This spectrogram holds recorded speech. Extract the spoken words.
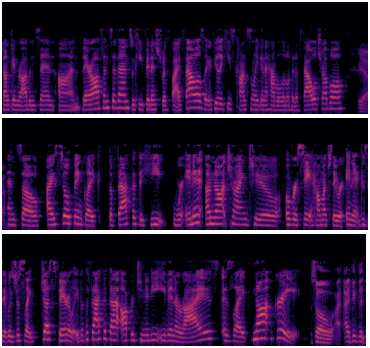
Duncan Robinson on their offensive end. So he finished with five fouls. Like I feel like he's constantly going to have a little bit of foul trouble. Yeah. And so I still think like the fact that the Heat were in it, I'm not trying to overstate how much they were in it because it was just like just barely. But the fact that that opportunity even arise is like not great. So I, I think the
